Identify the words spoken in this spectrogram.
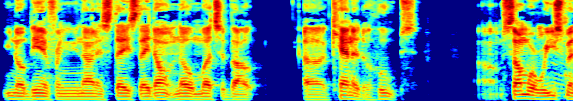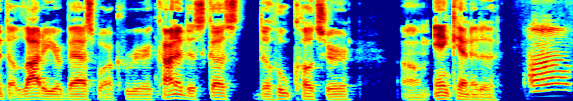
you know, being from the United States, they don't know much about uh, Canada hoops. Um, somewhere where you spent a lot of your basketball career. Kind of discuss the hoop culture um, in Canada. Um,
